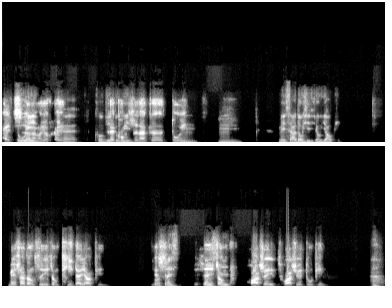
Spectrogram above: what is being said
艾滋，然后又可以控制可以控制那个毒瘾，嗯，美沙东是一种药品，美沙东是一种替代药品，也是也是一种化学化学毒品啊。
